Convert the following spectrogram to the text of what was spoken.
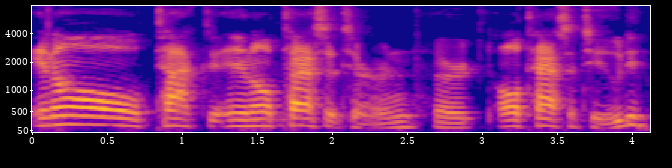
in all tact in all taciturn or all tacitude,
